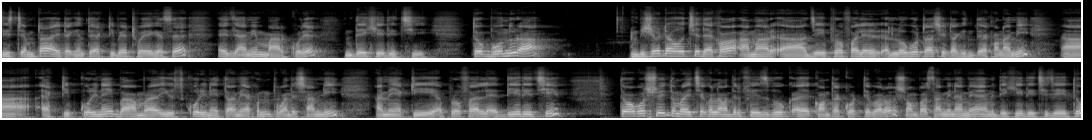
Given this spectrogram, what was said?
সিস্টেমটা এটা কিন্তু অ্যাক্টিভেট হয়ে গেছে। এই যে আমি মার্ক করে দেখিয়ে দিচ্ছি। তো বন্ধুরা বিষয়টা হচ্ছে দেখো, আমার যে প্রোফাইলের লোগোটা সেটা কিন্তু এখন আমি অ্যাক্টিভ করি নাই বা আমরা ইউজ করি নাই। তো আমি এখন তোমাদের সামনেই আমি একটি প্রোফাইল দিয়ে দিচ্ছি। তো অবশ্যই তোমরা ইচ্ছা করলে আমাদের ফেসবুক কন্ট্যাক্ট করতে পারো। সম্পার সামি নামে আমি দেখিয়ে দিচ্ছি যেহেতু।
